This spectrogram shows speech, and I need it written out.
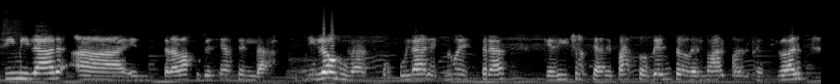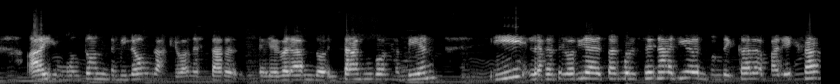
similar a el trabajo que se hace en las milongas populares nuestras, que dicho sea de paso, dentro del marco del festival hay un montón de milongas que van a estar celebrando el tango también, y la categoría de tango escenario, en donde cada pareja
